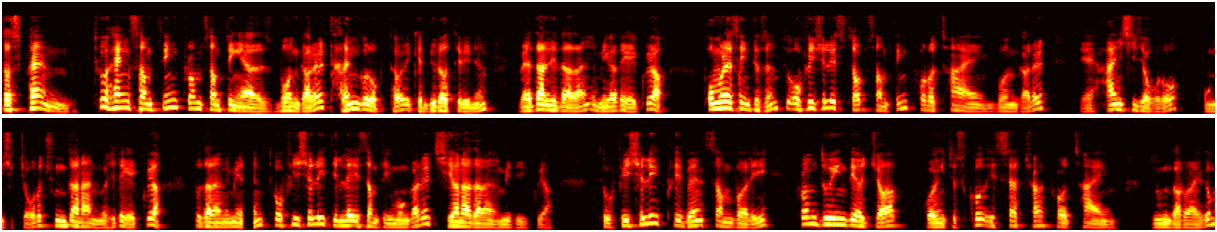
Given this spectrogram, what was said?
Suspend, to hang something from something else, 뭔가를 다른 것로부터 이렇게 늘어뜨리는, 매달리다라는 의미가 되겠고요. 본문의 쓰인 뜻은 to officially stop something for a time, 뭔가를 예, 한시적으로, 공식적으로 중단하는 것이 되겠고요. 또 다른 의미는 to officially delay something, 뭔가를 지연하다는 의미도 있고요. to officially prevent somebody from doing their job, going to school, etc. for a time, 누군가로 하여금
